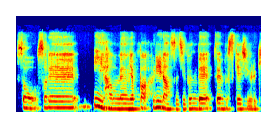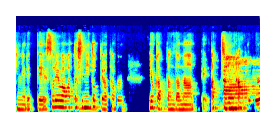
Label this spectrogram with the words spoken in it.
そう、それいい反面、やっぱフリーランス自分で全部スケジュール決めれて、それは私にとっては多分良かったんだなって、あ自分に合ってる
